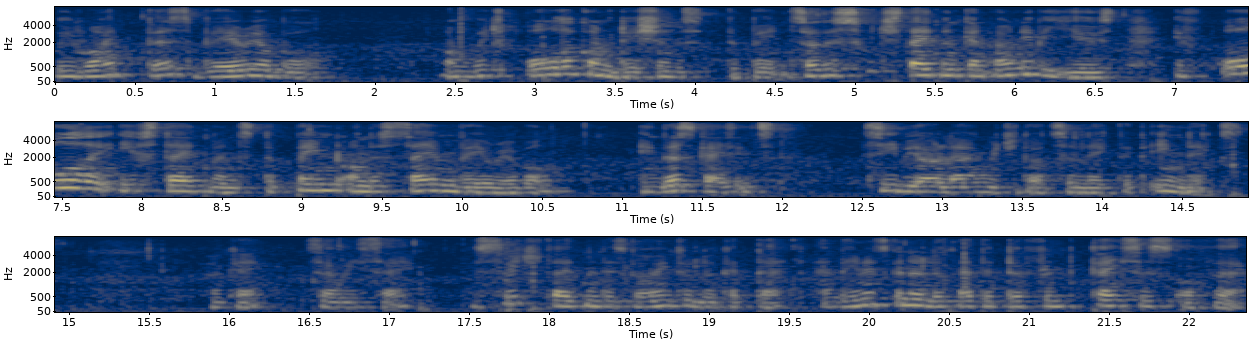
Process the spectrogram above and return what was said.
we write this variable on which all the conditions depend. So the switch statement can only be used if all the if statements depend on the same variable. In this case it's CBO language.selected index. Okay, so we say the switch statement is going to look at that and then it's going to look at the different cases of that.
